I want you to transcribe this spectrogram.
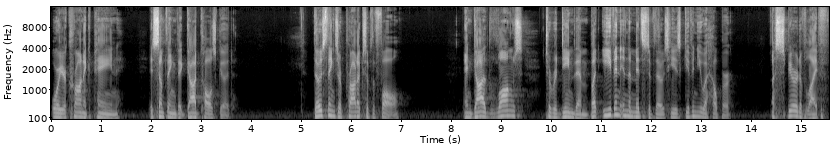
or your chronic pain is something that God calls good. Those things are products of the fall, and God longs to redeem them. But even in the midst of those, He has given you a helper, a spirit of life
